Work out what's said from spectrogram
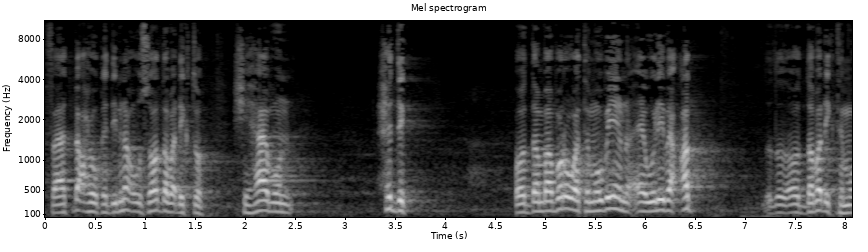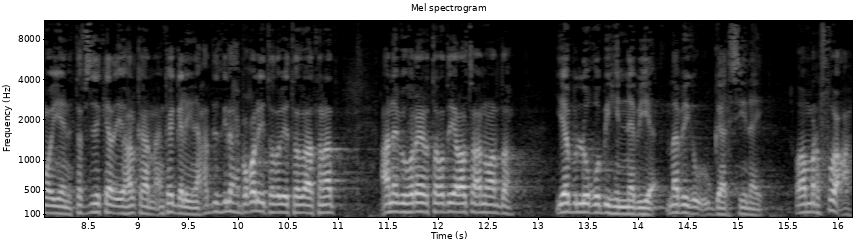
Fa atbachu kadibna uu soo daba dhigto. Shihaabun xidig. Oo dambaabaro wata mubiin ee weliba cad. Oo daba dhigta mooyane tafsiirkeeda iyo halkaan aan ka gelayna xadidka lix boqol iyo todobiyo todobaatanaad can abi hurayrata radi allahu ta bihi nabiya nabiga uu gaarsiinay. Waa marfuuca.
